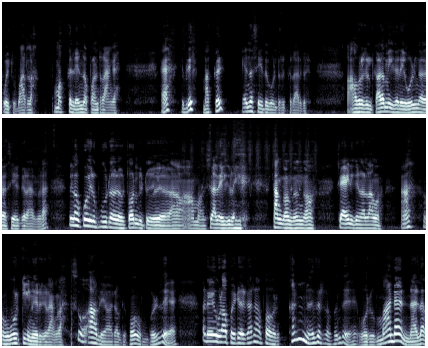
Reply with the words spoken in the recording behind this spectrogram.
போயிட்டு வரலாம். மக்கள் என்ன பண்ணுறாங்க இப்படி மக்கள் என்ன செய்து கொண்டிருக்கிறார்கள்? அவர்கள் கடமைகளை ஒழுங்காக சேர்க்கிறார்களா இல்லை கோயில் பூட்டில் திறந்துட்டு ஆமாம் சிலைகளை தங்கம் கங்கம் சைனுக்கு நல்லா உருட்டின்னு இருக்கிறாங்களா? ஸோ அப்படி அவர் அப்படி போகும் பொழுது அப்படியே உலா போயிட்டு இருக்காரு. அப்போ அவர் கண் எதிரில் வந்து ஒரு மனநல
